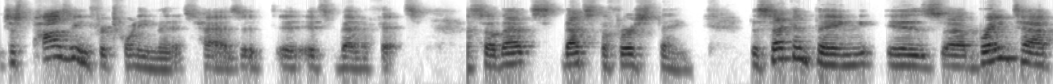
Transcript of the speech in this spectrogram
just pausing for 20 minutes has it, it, its benefits. So that's that's the first thing. The second thing is uh, BrainTap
